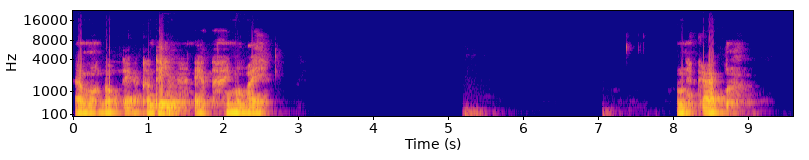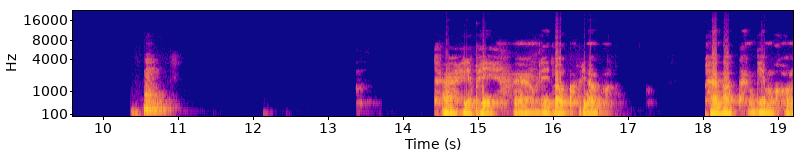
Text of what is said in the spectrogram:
หาหมองลบแดดทันทีแดดได้บ่ไว้บรรยากาศ ทท่าเรือเพอ่าไม่ได้ล็อกพี่น้องผ่านเราตามเข้มของ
